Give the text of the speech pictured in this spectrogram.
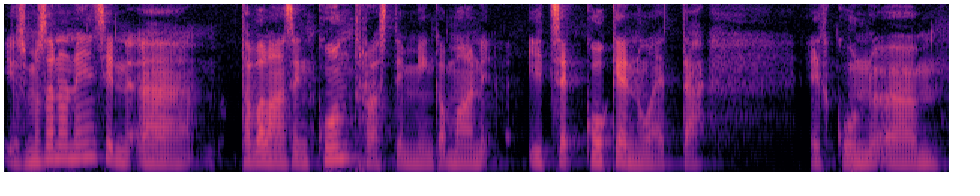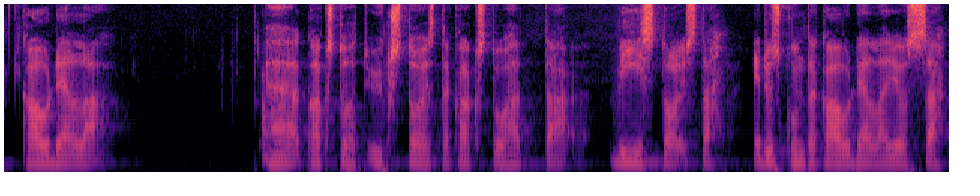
Jos mä sanon ensin äh, tavallaan sen kontrastin, minkä mä oon itse kokenut, että, että kun ö, kaudella 2011-2015 eduskuntakaudella, jossa ö,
